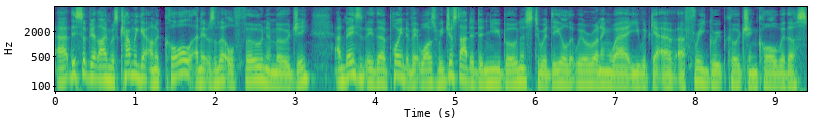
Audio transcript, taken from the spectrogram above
uh, this subject line was "Can we get on a call?" and it was a little phone emoji. And basically, the point of it was we just added a new bonus to a deal that we were running where you would get a, a free group coaching call with us.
